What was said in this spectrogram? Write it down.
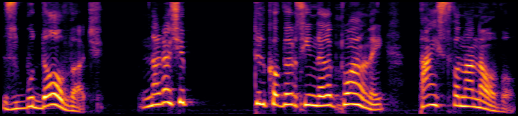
zbudować na razie tylko w wersji intelektualnej państwo na nowo,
